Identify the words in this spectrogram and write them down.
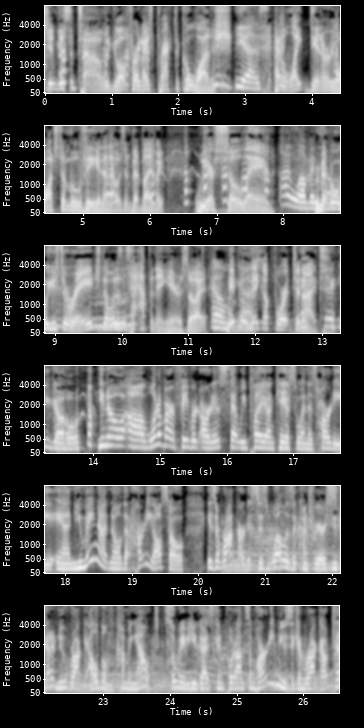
Jim gets to town. We go out for a nice practical lunch. Yes. Had a light dinner. We watched a movie, and then I was in bed by like, we are so lame. I love it. Remember though. when we used to rage? No, what is happening here? So I Oh, maybe we'll make up for it tonight. There you go. you know, uh, one of our favorite artists that we play on KSON is Hardy, and you may not know that Hardy also is a rock artist as well as a country artist. He's got a new rock album coming out, so maybe you guys can put on some Hardy music and rock out to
